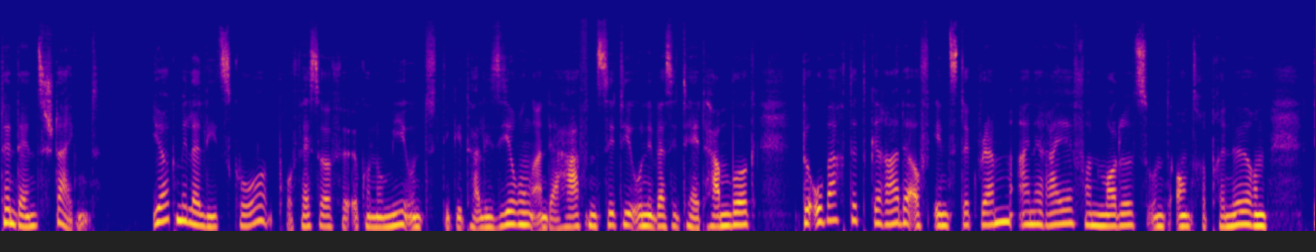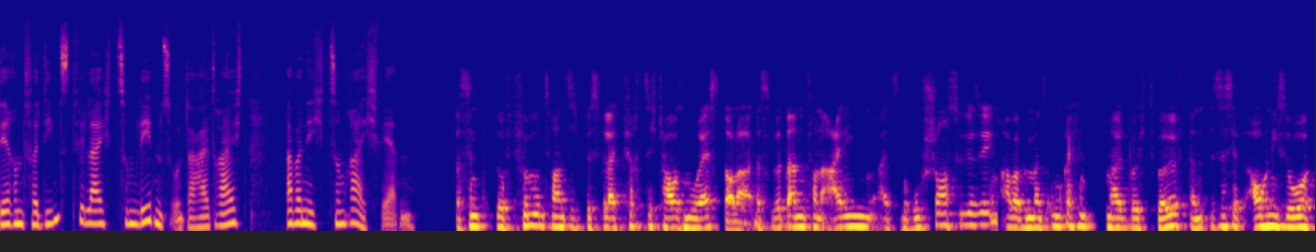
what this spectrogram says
Tendenz steigend. Jörg Miller-Lietzko, Professor für Ökonomie und Digitalisierung an der Hafen City Universität Hamburg, beobachtet gerade auf Instagram eine Reihe von Models und Entrepreneuren, deren Verdienst vielleicht zum Lebensunterhalt reicht, aber nicht zum Reichwerden. Das sind so 25 bis vielleicht 40.000 US-Dollar. Das wird dann von einigen als Berufschance gesehen. Aber wenn man es umrechnet mal durch zwölf, dann ist es jetzt auch nicht so,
